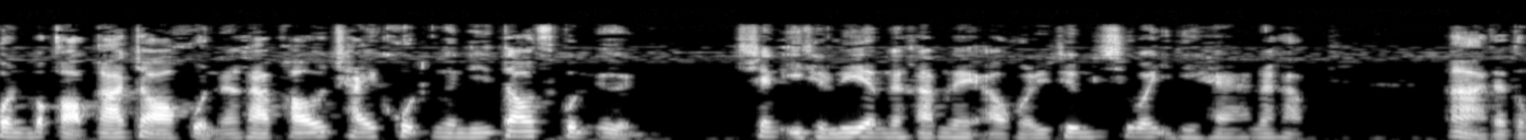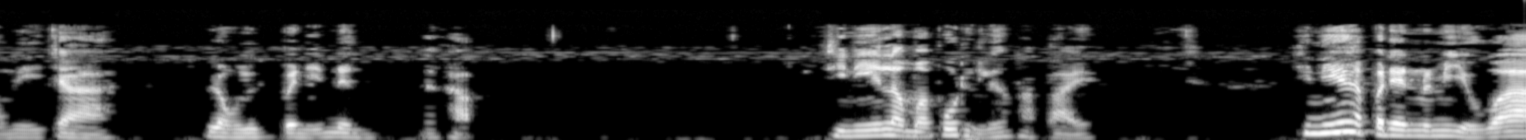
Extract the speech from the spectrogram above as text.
คนประกอบการ์ดจอขุดนะครับ เขาใช้ขุดเงินดิจิตอลสกุลอื่น เช่น Ethereum นะครับ ในอัลกอริทึมที่ชื่อว่า Ethashนะครับ อ่า แต่ตรงนี้จะลงลึกไปนิดนึงนะครับ ทีนี้เรามาพูดถึงเรื่องถัดไป ทีนี้ประเด็นมันมีอยู่ว่า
